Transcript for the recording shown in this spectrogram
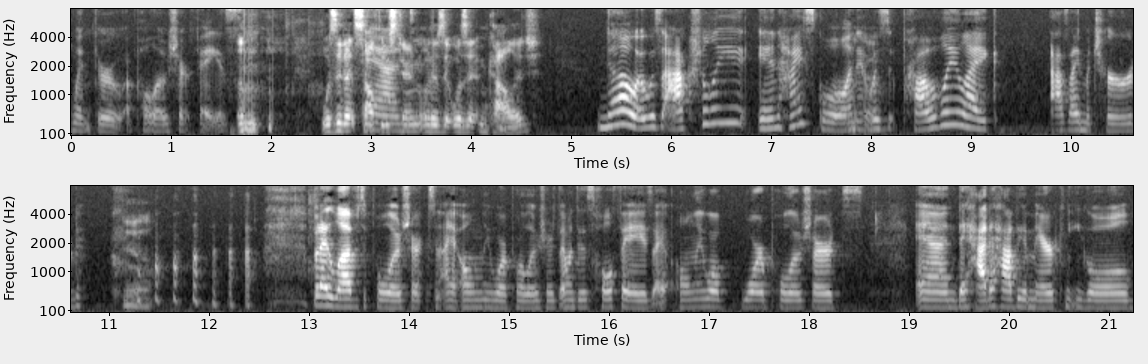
went through a polo shirt phase. was it at southeastern what is it was it in college no, it was actually in high school, and it was probably like as I matured. yeah But I loved polo shirts, and I only wore polo shirts. I went through this whole phase. I only wore, wore polo shirts, and they had to have the American Eagle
